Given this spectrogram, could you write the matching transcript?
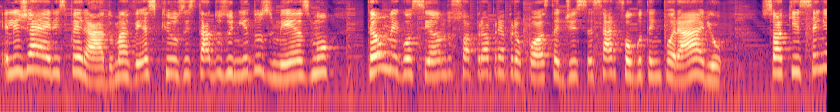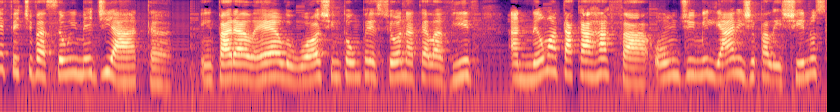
ele já era esperado, uma vez que os Estados Unidos mesmo estão negociando sua própria proposta de cessar fogo temporário, só que sem efetivação imediata. Em paralelo, Washington pressiona Tel Aviv a não atacar Rafah, onde milhares de palestinos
